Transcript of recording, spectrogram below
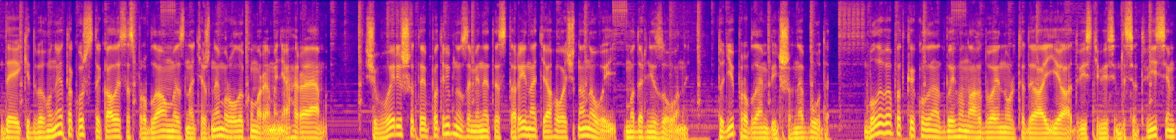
Деякі двигуни також стикалися з проблемами з натяжним роликом ременя ГРМ. Щоб вирішити, потрібно замінити старий натягувач на новий, модернізований. Тоді проблем більше не буде. Були випадки, коли на двигунах 2.0 TDI EA 288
